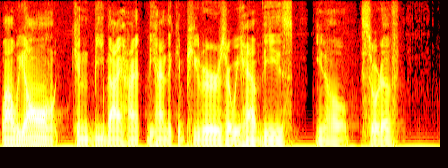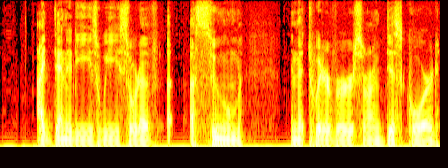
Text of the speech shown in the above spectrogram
While we all can be behind behind the computers or we have these you know sort of identities we sort of uh, assume in the Twitterverse or on Discord,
